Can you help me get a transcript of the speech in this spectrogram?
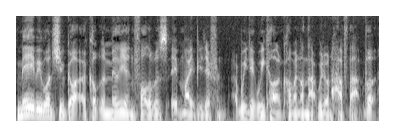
Maybe once you've got a couple of million followers, it might be different. We, we can't comment on that. We don't have that. But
